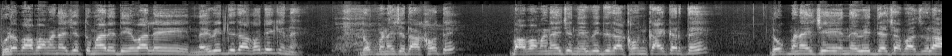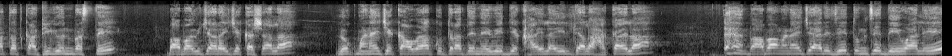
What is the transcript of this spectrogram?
पुढं बाबा म्हणायचे तुम्हारे देवाले नैवेद्य दाखवते की नाही? लोक म्हणायचे दाखवते. बाबा म्हणायचे नैवेद्य दाखवून काय करते? लोक म्हणायचे नैवेद्याच्या बाजूला हातात काठी घेऊन बसते. बाबा विचारायचे कशाला? लोक म्हणायचे कावळा कुत्रा ते नैवेद्य खायला येईल त्याला हाकायला. बाबा म्हणायचे अरे जे तुमचे देवाले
